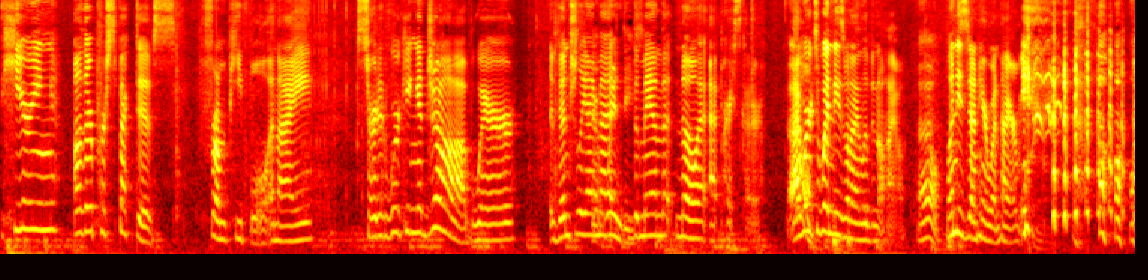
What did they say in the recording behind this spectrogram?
hearing other perspectives from people and i started working a job where eventually i At met Wendy's? the man that no at, at price cutter i Oh. worked at wendy's when i lived in ohio Oh, wendy's down here wouldn't hire me um,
